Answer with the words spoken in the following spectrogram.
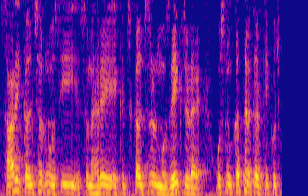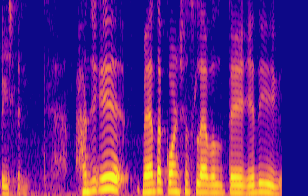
ਸਾਰੇ ਕਲਚਰ ਨੂੰ ਅਸੀਂ ਸੁਨਹਿਰੇ ਇੱਕ ਕਲਚਰਲ ਮੋਜ਼ੇਕ ਜਿਹੜਾ ਹੈ ਉਸ ਨੂੰ ਇਕੱਤਰ ਕਰਕੇ ਕੁਝ ਪੇਸ਼ ਕਰੀਏ? ਹਾਂਜੀ ਇਹ ਮੈਂ ਤਾਂ ਕੌਨਸ਼ੀਅਸ ਲੈਵਲ ਤੇ ਇਹਦੀ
